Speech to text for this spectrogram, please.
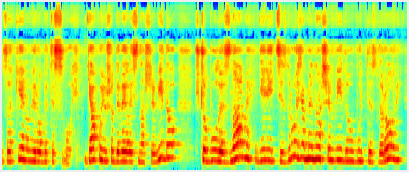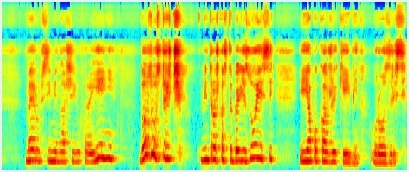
закинув і робите своє. Дякую, що дивились наше відео, що були з нами. Діліться з друзями нашим відео, будьте здорові, миру всім і нашій Україні. До зустрічі! Він трошки стабілізується, і я покажу, який він у розрізі.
